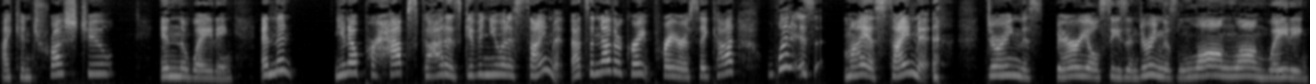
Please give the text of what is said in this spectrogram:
I can trust you in the waiting. And then, you know, perhaps God has given you an assignment. That's another great prayer. Say, God, what is my assignment during this burial season, during this long, long waiting?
